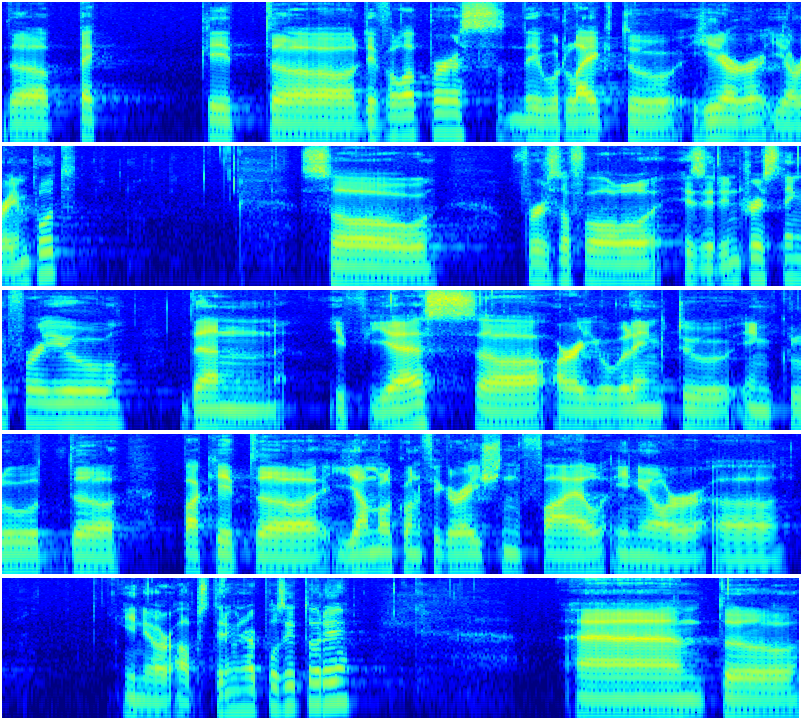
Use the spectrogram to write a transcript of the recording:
the Packit uh, developers, they would like to hear your input. So first of all, is it interesting for you? Then if yes, uh, are you willing to include the packit uh, YAML configuration file in your uh, in your upstream repository and uh,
